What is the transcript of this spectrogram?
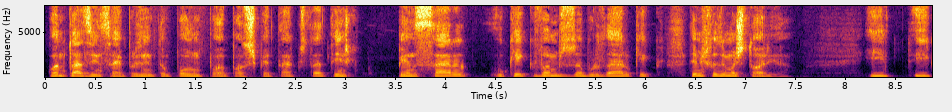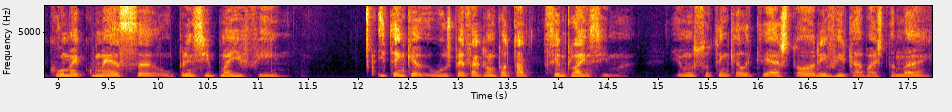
quando estás em ensaio, por exemplo, para, para os espetáculos, tá, tens que pensar o que é que vamos abordar, o que é que. Temos que fazer uma história. E, e como é que começa o princípio, meio e fim. E tem que, o espetáculo não pode estar sempre lá em cima. E uma pessoa tem que criar a história e vir cá abaixo também.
